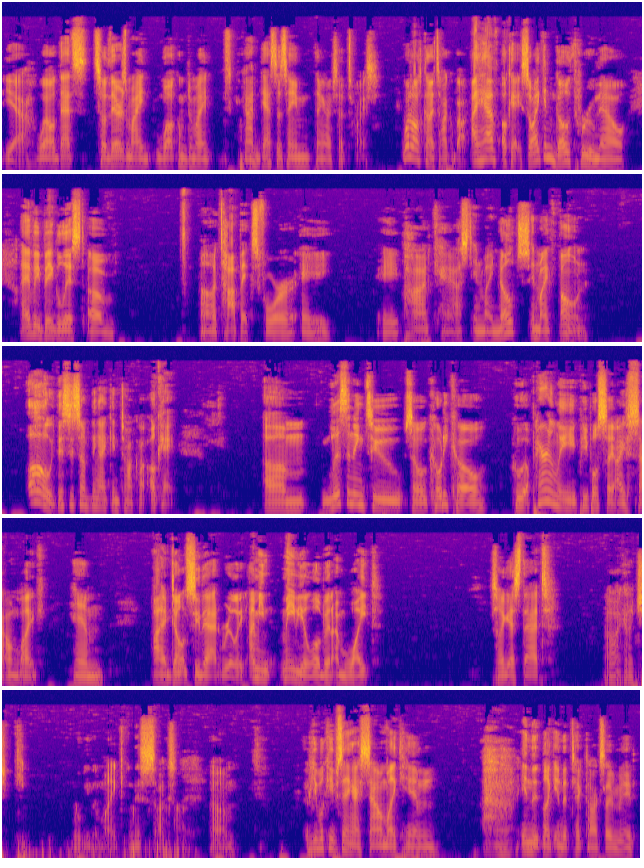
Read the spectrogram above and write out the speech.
Yeah, well, that's so. There's my welcome to my. God, that's the same thing I've said twice. What else can I talk about? I have okay, so I can go through now. I have a big list of uh, topics for a a podcast in my notes in my phone. Oh, this is something I can talk about. Okay. Um, listening to so Cody Ko who apparently people say I sound like him. I don't see that really. I mean, maybe a little bit. I'm white. So I guess that. Oh, I gotta keep moving the mic. This sucks. Um, people keep saying I sound like him in the like in the TikToks I've made,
